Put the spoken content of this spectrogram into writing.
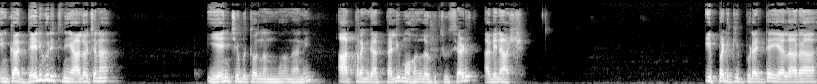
ఇంకా దేని గురించి నీ ఆలోచన? ఏం చెబుతోందని ఆత్రంగా తల్లి మొహంలోకి చూశాడు అవినాష్. ఇప్పటికిప్పుడంటే ఎలారా?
